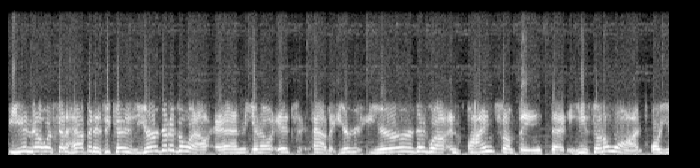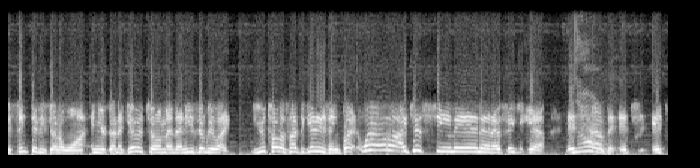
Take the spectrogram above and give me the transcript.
You know what's going to happen is because you're going to go out and you know it's habit. You're you're going to go out and find something that he's going to want, or you think that he's going to want, and you're going to give it to him, and then he's going to be like, "You told us not to get anything," but well, I just seen it, and I think, yeah, it's No. habit. It's it's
